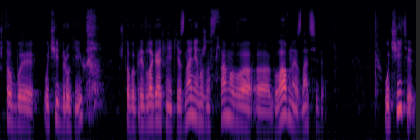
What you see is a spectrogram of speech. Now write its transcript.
Чтобы учить других, чтобы предлагать некие знания, нужно самого э, главное знать себя. Учитель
